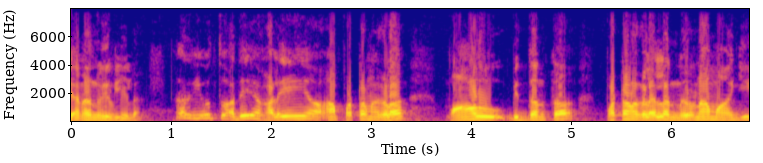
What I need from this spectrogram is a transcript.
ಜನನೂ ಇರಲಿಲ್ಲ. ಆದರೆ ಇವತ್ತು ಅದೇ ಹಳೆಯ ಆ ಪಟ್ಟಣಗಳ ಪಾಳು ಬಿದ್ದಂಥ ಪಟ್ಟಣಗಳೆಲ್ಲ ನಿರ್ನಾಮ ಆಗಿ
